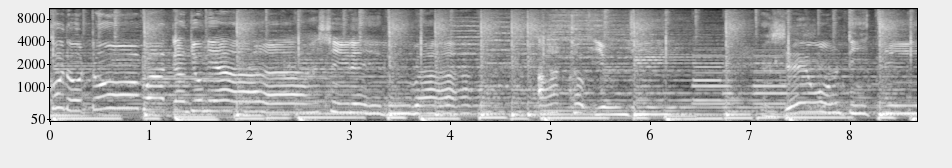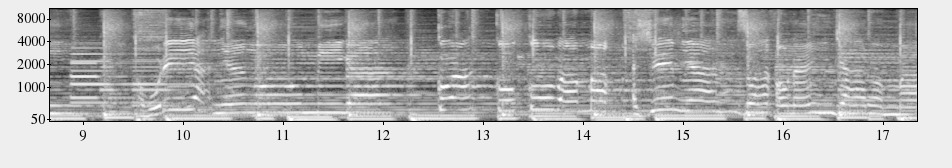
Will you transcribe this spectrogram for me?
ကိုတို့တိုးဘွားကံကြိုးများရှိတဲ့သူပါအားထုတ်ယုံကြည်ရေဝန်တ အရင်များစွာအောင်နိုင်ကြတော့မှာ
